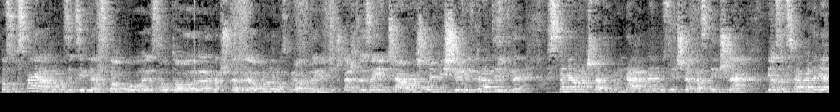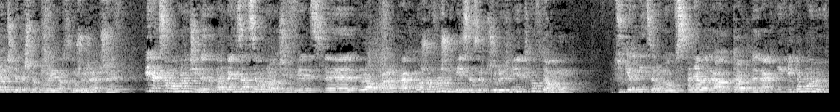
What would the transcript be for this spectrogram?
bo są wspaniałe propozycje w Białymstoku. E, Są to e, na przykład e, ogólnorozwojowe zajęcia, czy też zajęcia właśnie jakieś kreatywne. Wspaniałe warsztaty kulinarne, muzyczne, plastyczne. Białostocka Akademia Rodziny też proponuje bardzo dużo rzeczy. I tak samo urodziny, organizacja urodzin, więc lokal, tak? Można w różnych miejscach zrobić urodziny, nie tylko w domu. Cukiernice robią wspaniałe torty, tak? Nie, nie kupujmy w,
